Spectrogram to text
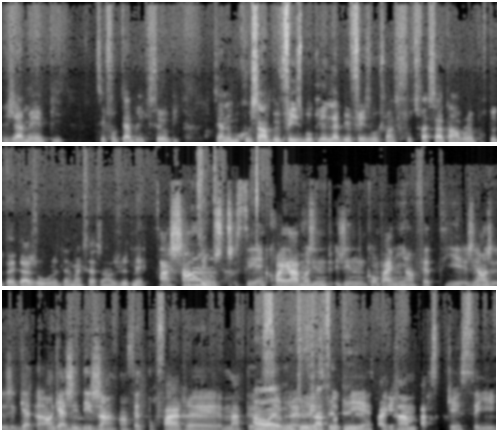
jamais. Puis, il faut que tu appliques ça. Puis, il y en a beaucoup qui sont un peu Facebook. Là. La pub Facebook, je pense qu'il faut que tu fasses ça à temps plein pour tout le temps être à jour, tellement que ça change vite. Mais ça change, c'est incroyable. Moi, j'ai une, une, compagnie, en fait. J'ai engagé des gens, en fait, pour faire euh, ma pub ah sur euh, Facebook et Instagram parce que c'est.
